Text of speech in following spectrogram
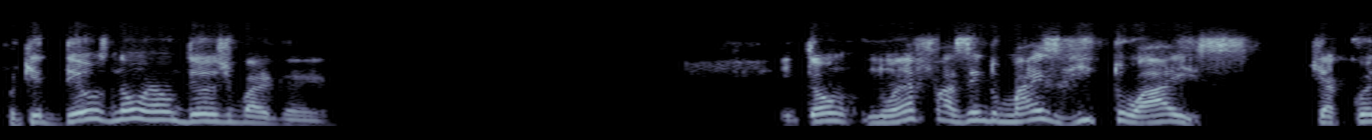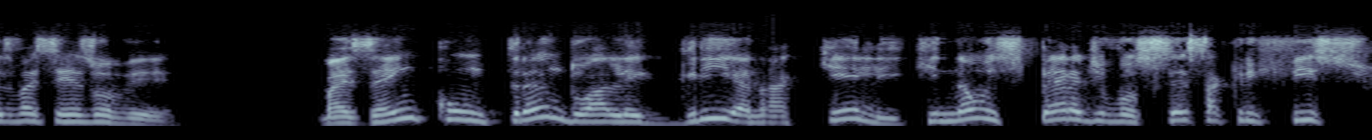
Porque Deus não é um Deus de barganha. Então, não é fazendo mais rituais que a coisa vai se resolver, mas é encontrando alegria naquele que não espera de você sacrifício.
